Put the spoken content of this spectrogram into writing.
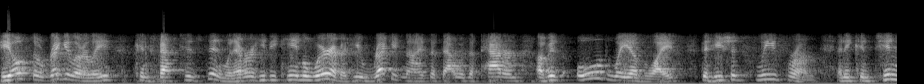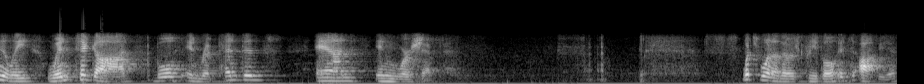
He also regularly confessed his sin. Whenever he became aware of it, he recognized that that was a pattern of his old way of life that he should flee from. And he continually went to God both in repentance and in worship. Which one of those people, it's obvious,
